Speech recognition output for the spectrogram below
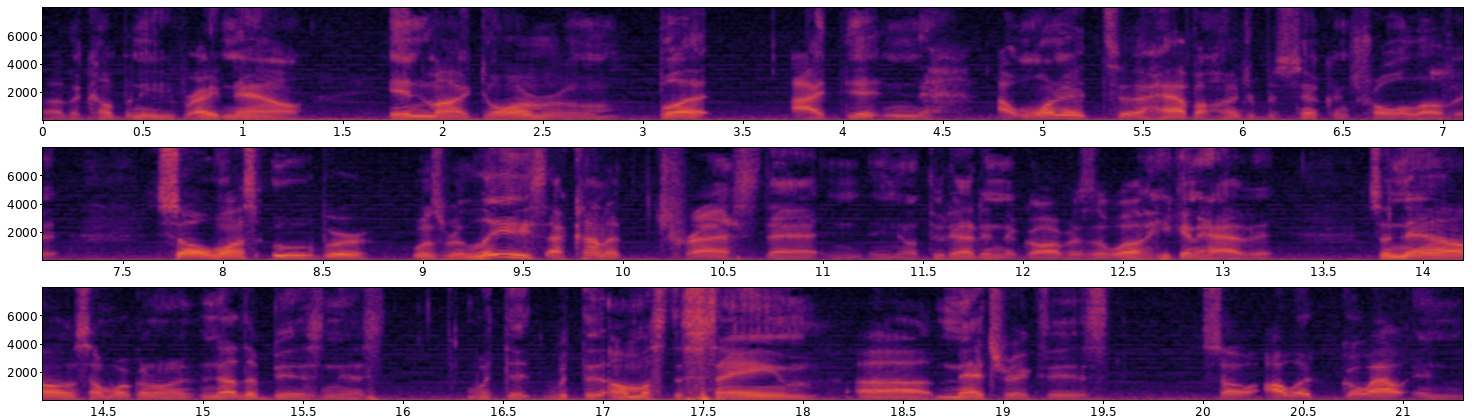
uh, the company right now, in my dorm room, but I didn't. I wanted to have 100% control of it. So once Uber was released, I kind of trashed that and you know threw that in the garbage. So well, he can have it. So now, so I'm working on another business with the with the almost the same uh, metrics. Is so I would go out and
